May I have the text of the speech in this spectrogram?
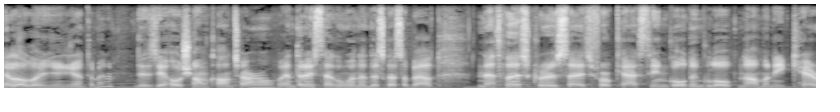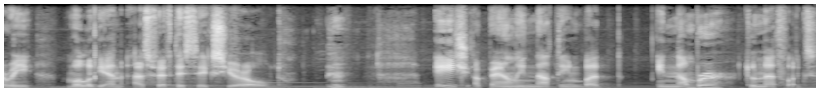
Hello, ladies and gentlemen. This is your host Sean and today's talk we're going to discuss about Netflix criticized for casting Golden Globe nominee Carey Mulligan as 56-year-old. Age apparently nothing but a number to Netflix.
